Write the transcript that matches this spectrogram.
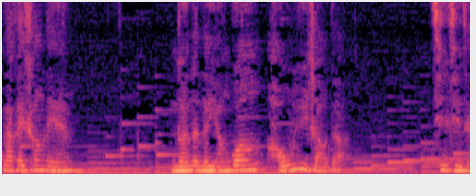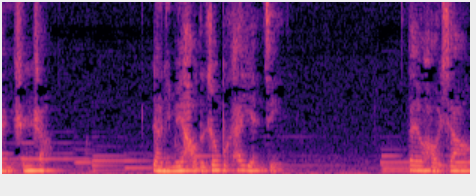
拉开窗帘，暖暖的阳光毫无预兆的倾泻在你身上。让你美好的睁不开眼睛，但又好像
